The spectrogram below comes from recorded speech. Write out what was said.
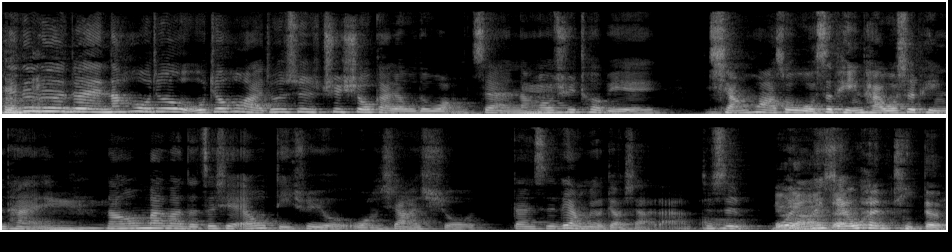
对对对对，然后就我就后来就是去修改了我的网站，然后去特别强化说我是平台，我是平台，嗯、然后慢慢的这些，哎，我的确有往下修，但是量没有掉下来，哦、就是问那些问题的，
